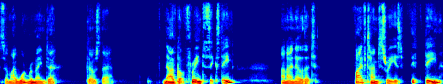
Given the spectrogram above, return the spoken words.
So my one remainder goes there. Now I've got 3 into 16, and I know that 5 times 3 is 15,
